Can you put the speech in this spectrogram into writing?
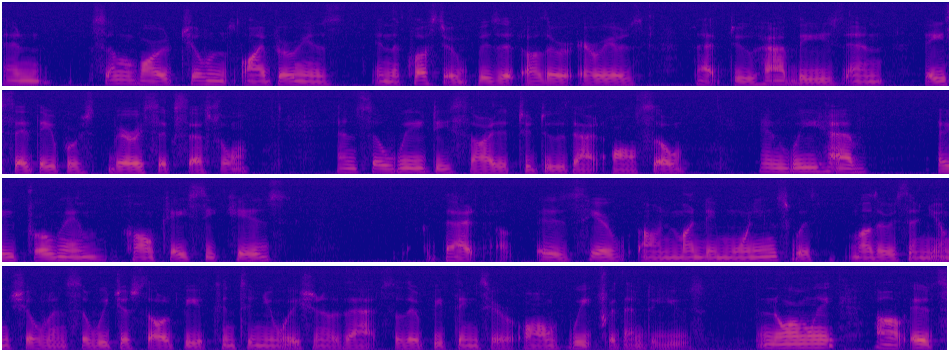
And some of our children's librarians in the cluster visit other areas that do have these, and they said they were very successful. And so we decided to do that also. And we have a program called KC Kids that uh, here on Monday mornings with mothers and young children. So we just thought it'd be a continuation of that. So there'd be things here all week for them to use. Normally, uh, it's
